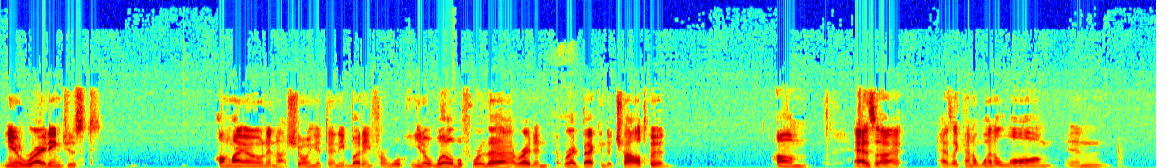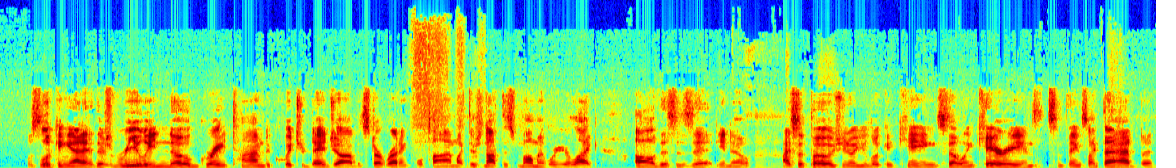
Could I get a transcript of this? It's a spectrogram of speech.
you know, writing just on my own and not showing it to anybody for you know well before that, right in right back into childhood. Um, as I as I kind of went along and was looking at it, there's really no great time to quit your day job and start writing full time. Like there's not this moment where you're like, oh, this is it. You know, mm-hmm. I suppose you know you look at King selling Carrie and some things like that, but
